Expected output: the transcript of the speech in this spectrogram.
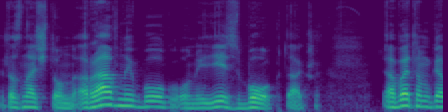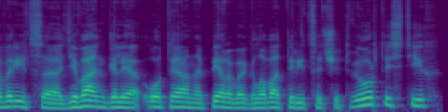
это значит, Он равный Богу, Он и есть Бог также. Об этом говорится Евангелие от Иоанна 1 глава 34 стих.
